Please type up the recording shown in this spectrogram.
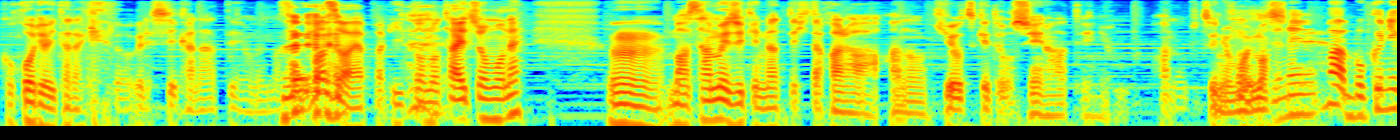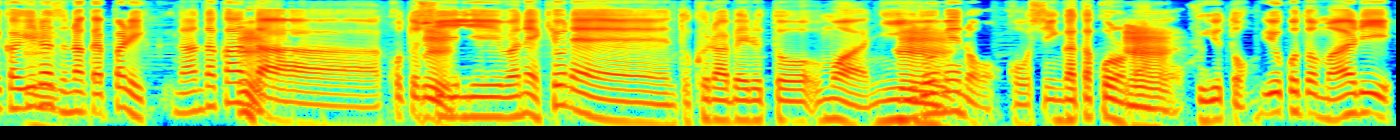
ご考慮いただけると嬉しいかなって思います まずはやっぱりリートンの体調もねうん、まあ寒い時期になってきたからあの気をつけてほしいなっていうふうにあの普通に思いますね。そうでまあ僕に限らず、なんかやっぱりなんだかんだ、今年はね、去年と比べると、まあ2度目のこう新型コロナの冬ということもあり、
